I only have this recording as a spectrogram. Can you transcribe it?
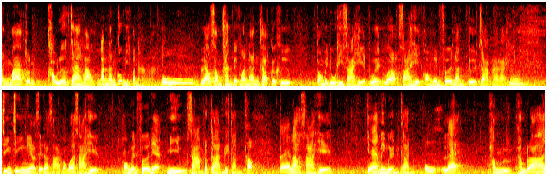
งมากจนเขาเลิกจ้างเรา อันนั้นก็มีปัญหาโอ้แล้วสำคัญไปกว่านั้นครับก็คือต้องไปดูที่สาเหตุด้วยว่าครับสาเหตุของเงินเฟ้อนั้นเกิดจากอะไรอืมจริงๆเนี่ยเศรษฐศาสตร์บอกว่าสาเหตุของเงินเฟ้อเนี่ยมีอยู่ 3 ประการด้วยกันครับ แต่ละสาเหตุแก้ไม่เหมือนกันโอ้โหและทำทำร้าย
